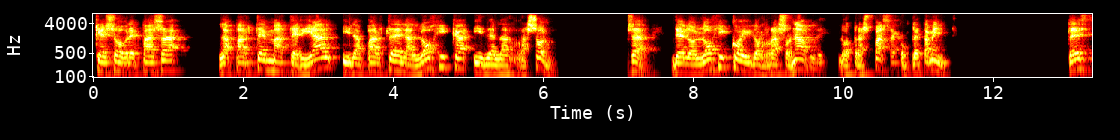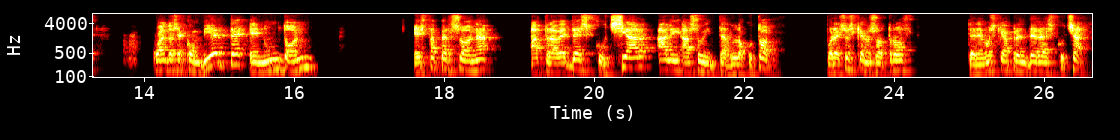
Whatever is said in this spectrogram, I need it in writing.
que sobrepasa la parte material y la parte de la lógica y de la razón. O sea, de lo lógico y lo razonable, lo traspasa completamente. Entonces, cuando se convierte en un don, esta persona, a través de escuchar a, su interlocutor, por eso es que nosotros tenemos que aprender a escuchar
